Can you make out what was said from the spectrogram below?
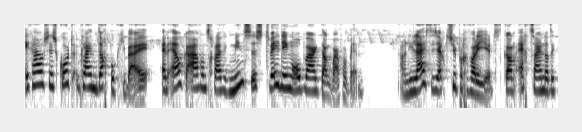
Ik hou sinds kort een klein dagboekje bij en elke avond schrijf ik minstens twee dingen op waar ik dankbaar voor ben. Nou, die lijst is echt super gevarieerd. Het kan echt zijn dat ik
